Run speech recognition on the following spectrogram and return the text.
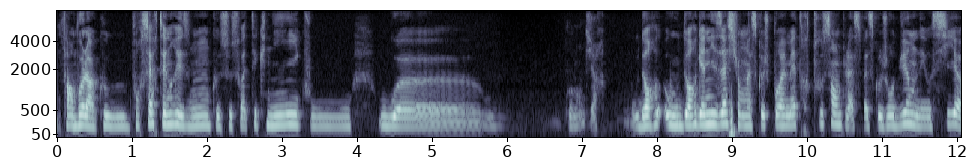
enfin voilà, que pour certaines raisons, que ce soit technique ou, ou euh, comment dire, ou d'organisation Est-ce que je pourrais mettre tout ça en place? Parce qu'aujourd'hui, on est aussi, euh,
